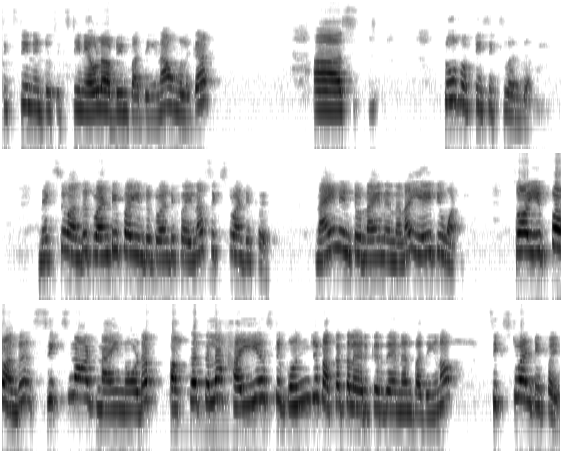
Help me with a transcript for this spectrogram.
சிக்ஸ்டீன் இன்டூ சிக்ஸ்டீன் எவ்வளோ அப்படின்னு பார்த்தீங்கன்னா உங்களுக்கு டூ ஃபிஃப்டி சிக்ஸ் வருது. நெக்ஸ்ட் வந்து டுவெண்ட்டி ஃபைவ் இன்ட்டு டுவெண்ட்டி ஃபைவ்னா six twenty five nine into nine என்னன்னா எயிட்டி ஒன் ஸோ இப்போ வந்து சிக்ஸ் நாட் நைனோட பக்கத்தில் ஹையஸ்ட் கொஞ்சம் பக்கத்தில் இருக்கிறது என்னன்னு பார்த்தீங்கன்னா சிக்ஸ் டுவெண்ட்டி ஃபைவ்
